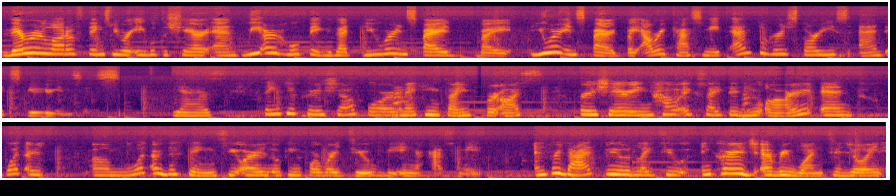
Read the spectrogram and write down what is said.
There were a lot of things we were able to share, and we are hoping that you were inspired by you were inspired by our castmate and to her stories and experiences. Yes. Thank you, Krisha, for making time for us, for sharing how excited you are and what are um, what are the things you are looking forward to being a castmate. And for that, we would like to encourage everyone to join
